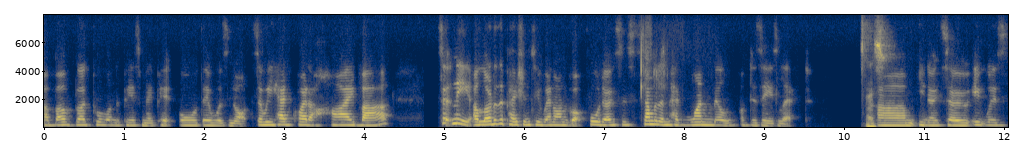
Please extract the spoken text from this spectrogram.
above blood pool on the PSMA PET or there was not. So we had quite a high bar. Certainly, a lot of the patients who went on got four doses, some of them had one mil of disease left. Um, you know, so it was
